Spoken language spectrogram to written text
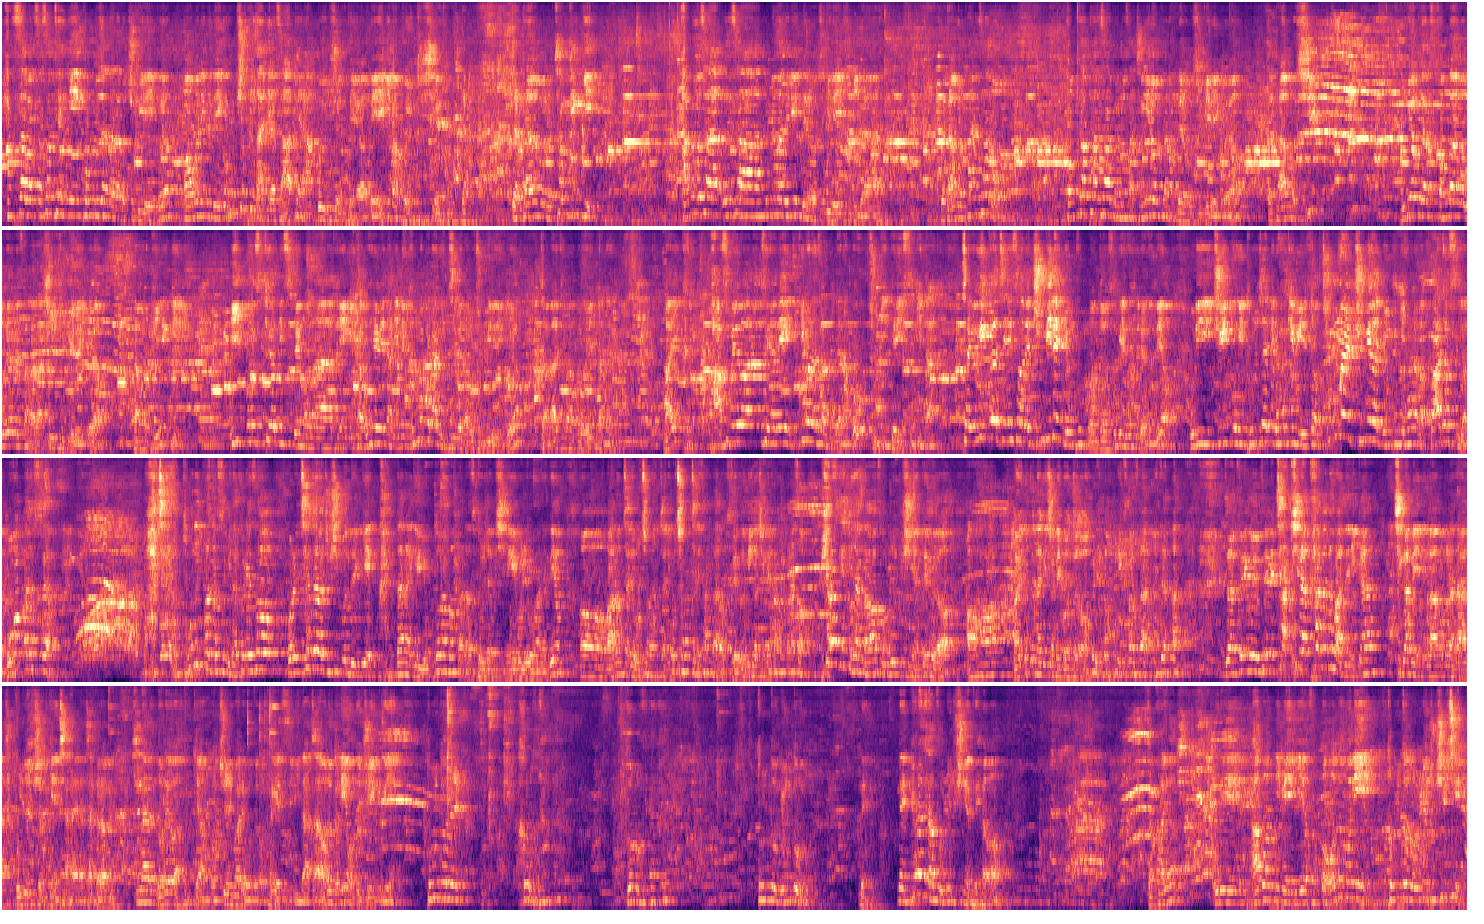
학사 박사 선생님 공부자라고 준비되어 있고요. 어머니 근데 이거 홈쇼핑 아니라서 앞에는 안 보여주셔도 돼요. 네, 얘기만 보여주시면 됩니다. 자, 다음으로 청진기. 간호사, 의사, 훌륭한 의료인들로 준비되어 있습니다. 자, 다음으로 판사로 검사, 판사, 변호사, 정의로운 사람들하고 준비되어 있고요. 자, 다음으로 실 무병장수 건강하고 오래오래 살아라 실 준비되어 있고요. 다음으로 비행기 이쁜 스튜어디스 되거나 비행기 타고 해외 다니는 글로벌한 인재들하고 준비되어 있고요. 자, 마지막으로 일단은 마이크 가수 배우 아나운서 연예인 이만한 사람들하고 준비되어 있습니다. 자 여기까지 해서는 준비된 용품 먼저 소개를 해드렸는데요. 우리 주인공이 돌잡이를 하기 위해서 정말 중요한 용품이 하나가 빠졌습니다. 뭐가 빠졌어요? 맞아요. 돈이 빠졌습니다. 그래서 오늘 찾아와 주신 분들께 간단하게 용돈 한번 받아서 돌잡이 진행해 보려고 하는데요. 어, 만 원짜리, 오천 원짜리, 오천 원짜리 상관없어요. 의미가 중요한 거라서 편하게 그냥 나와서 올려주시면 되고요. 아, 말도 끝나기 전에 먼저 올려보니 감사합니다. 자, 그리고 요새는 차키나 카드도 받으니까 지갑에 있는 거 아무거나 나 올려주셔도 괜찮아요. 자, 그러면 신나는 노래와 함께 한번 출발해 보도록 하겠습니다. 자, 어느 분이 오늘 주인공이에요. 돌돈을, 그걸 그냥 그걸로 그냥 그 돌돈 용돈 네. 네 편하게 나와서 올려주시면 돼요 자, 과연 우리 아버님에 이어서 또 어느 분이 돌격을 올려주실지.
